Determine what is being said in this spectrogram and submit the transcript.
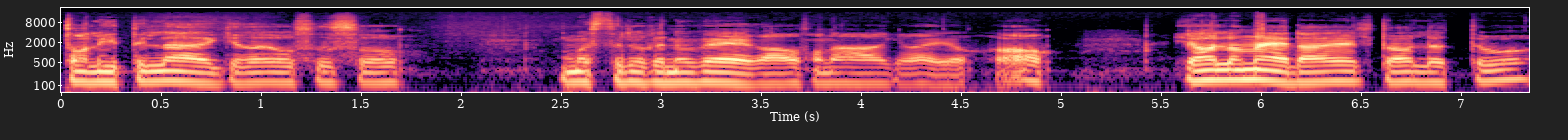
tar lite lägre och så, så måste du renovera och sådana här grejer. Ja, jag håller med dig helt och hållet. Det var,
